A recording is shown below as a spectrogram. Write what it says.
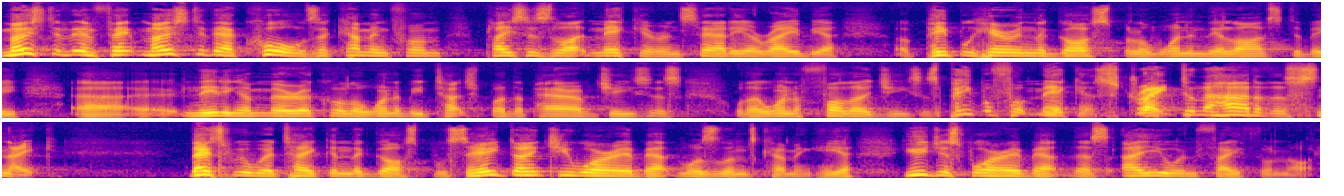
most of, in fact, most of our calls are coming from places like Mecca and Saudi Arabia, of people hearing the gospel and wanting their lives to be uh, needing a miracle or want to be touched by the power of Jesus or they want to follow Jesus. People from Mecca, straight to the heart of the snake. That's where we're taking the gospel. So don't you worry about Muslims coming here. You just worry about this. Are you in faith or not?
